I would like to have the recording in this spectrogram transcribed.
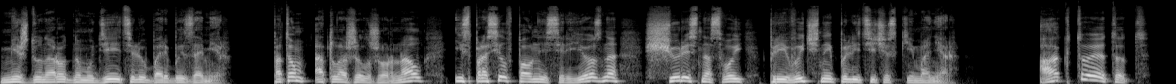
международному деятелю борьбы за мир. Потом отложил журнал и спросил вполне серьезно, щурясь на свой привычный политический манер. «А кто этот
